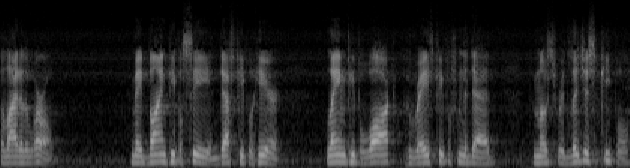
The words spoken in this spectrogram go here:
the light of the world, who made blind people see and deaf people hear, lame people walk, who raised people from the dead. The most religious people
